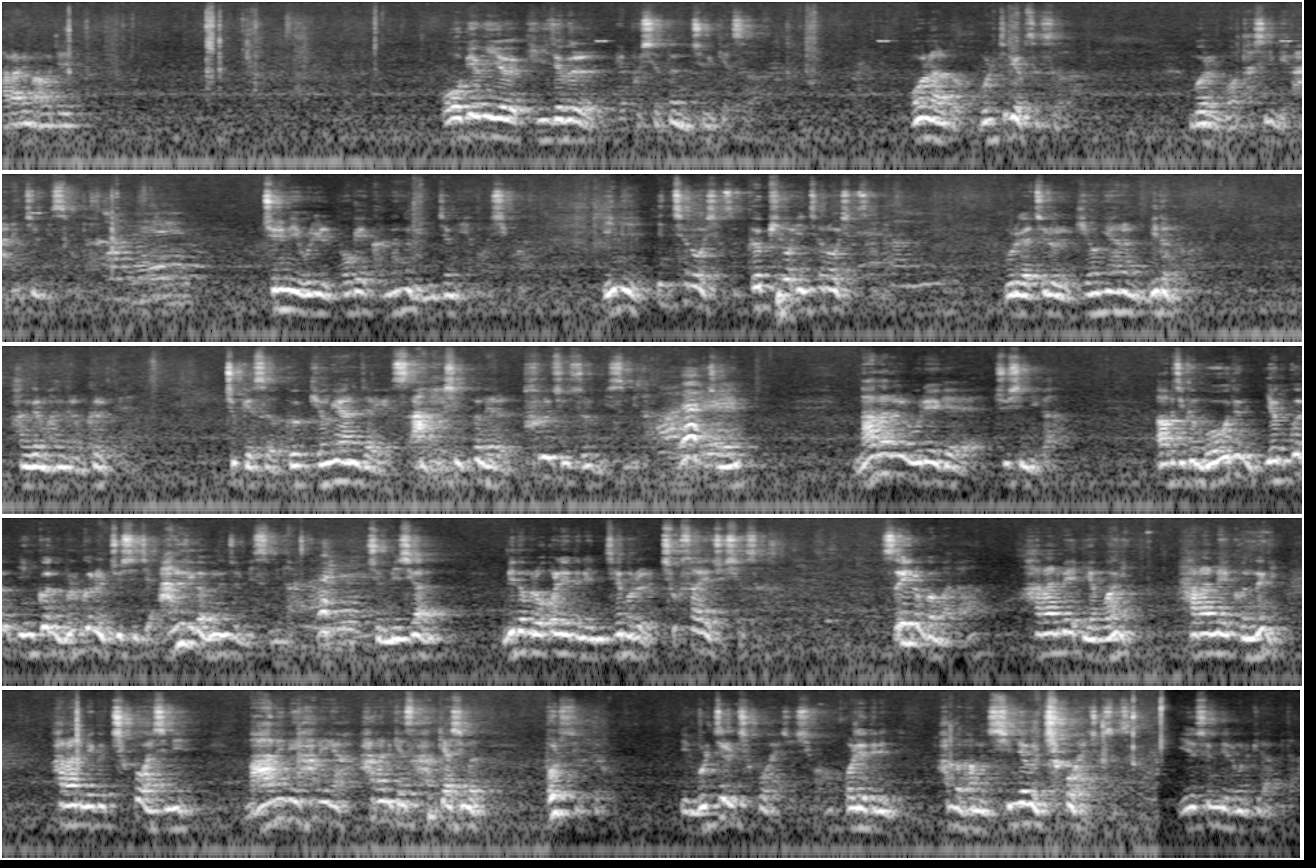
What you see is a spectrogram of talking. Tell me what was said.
하나님 아버지 오병이어 기적을 베푸셨던 주님께서 오늘날도 물질이 없어서 뭐를 못하시는 게 아닌 줄 믿습니다. 주님이 우리를 복의 근원으로 인정해 놓으시고 이미 인쳐 놓으셔서 그 피로 인쳐 놓으셔서 우리가 주를 경외하는 믿음으로 한 걸음 한 걸음 걸을 때 주께서 그 경외하는 자에게 쌓으신 은혜를 풀어줄 줄 믿습니다. 주님, 나라를 우리에게 주시니가 아버지 그 모든 영권, 인권, 물권을 주시지 않을 리가 없는 줄 믿습니다. 주님 이 시간 믿음으로 올려드린 재물을 축사해 주셔서 쓰이는 곳마다 하나님의 영광이, 하나님의 권능이, 하나님의 그 축복하심이 만인이 하느냐 하나님께서 함께 하심을 볼 수 있도록 이 물질을 축복해 주시고 올려드린 한 번 한 번 심령을 축복해 주셔서 예수님 이름으로 기도합니다.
